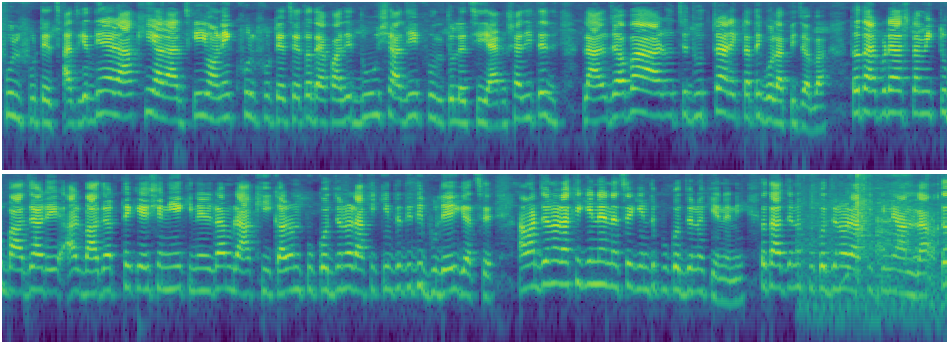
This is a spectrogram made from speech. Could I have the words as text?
ফুল ফুটেছে। আজকের দিনে রাখি আর আজকেই অনেক ফুল ফুটেছে। তো দেখো, আজকে দু সাজি ফুল তুলেছি। এক সাজিতে লাল জবা আর হচ্ছে ধুতরা, আর একটাতে গোলাপি জবা। তো তারপরে আসলাম একটু বাজারে। আর বাজার থেকে এসে নিয়ে কিনে নিলাম রাখি। কারণ পুকোর জন্য রাখি কিনতে দিদি ভুলেই গেছে। আমার জন্য রাখি কিনে এনেছে, কিন্তু পুকোর জন্য কিনে নি। তো তার জন্য পুকোর জন্য রাখি কিনে আনলাম। তো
